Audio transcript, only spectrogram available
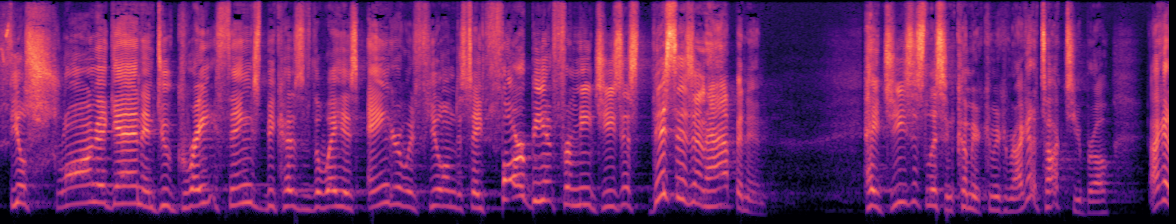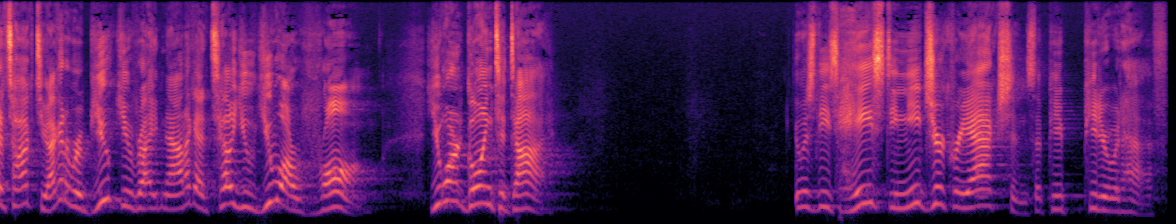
feel strong again and do great things because of the way his anger would fuel him to say, Far be it from me, Jesus, this isn't happening. Hey, Jesus, listen, come here, come here, come here. I gotta talk to you, bro. I gotta talk to you. I gotta rebuke you right now, and I gotta tell you, you are wrong. You aren't going to die. It was these hasty, knee jerk reactions that Peter would have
